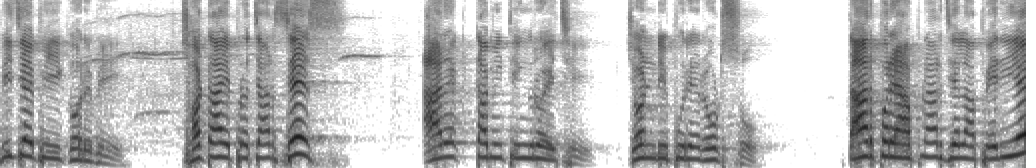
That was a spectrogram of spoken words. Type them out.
বিজেপি করবে। ছটায় প্রচার শেষ। আরেকটা মিটিং রয়েছে, চণ্ডীপুরে রোড শো। তারপরে আপনার জেলা পেরিয়ে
